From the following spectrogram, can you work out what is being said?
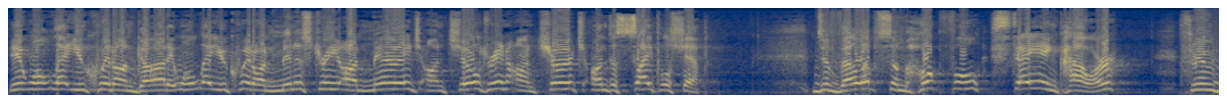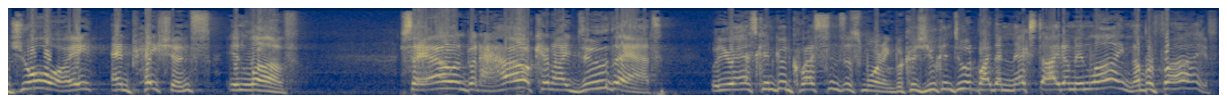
It won't let you quit on God. It won't let you quit on ministry, on marriage, on children, on church, on discipleship develop some hopeful staying power through joy and patience in love. Say, Alan, but how can I do that? Well, you're asking good questions this morning because you can do it by the next item in line, number five,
